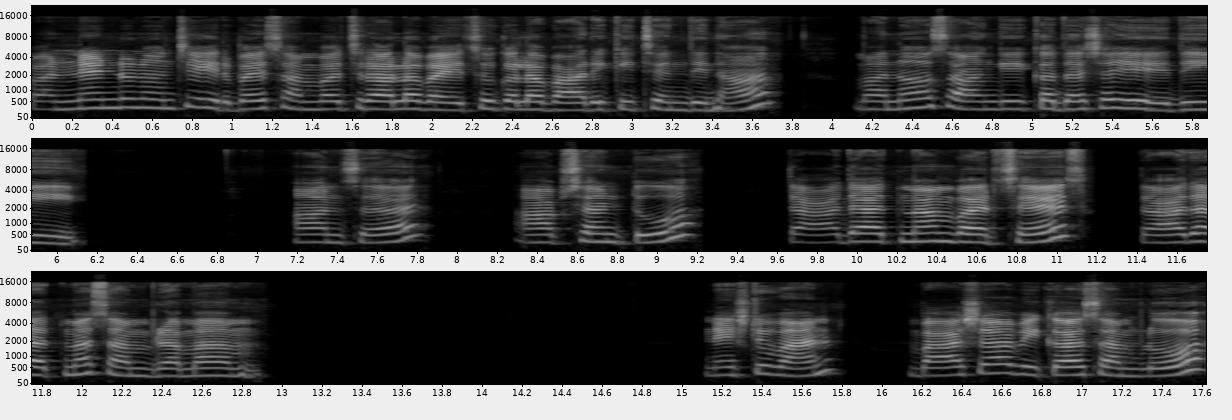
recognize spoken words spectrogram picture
పన్నెండు నుంచి ఇరవై సంవత్సరాల వయసు గల వారికి చెందిన మనోసాంఘిక దశ ఏది? ఆన్సర్ ఆప్షన్ టూ తాదాత్మ్యం వర్సెస్ తాదాత్మ సంభ్రమం. నెక్స్ట్ వన్ భాషా వికాసంలో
